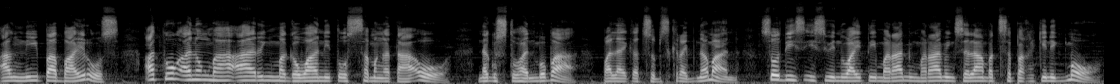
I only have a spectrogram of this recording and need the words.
ang Nipah virus at kung anong maaaring magawa nito sa mga tao. Nagustuhan mo ba? Palike at subscribe naman. So this is Win Whitey. Maraming maraming salamat sa pakikinig mo.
